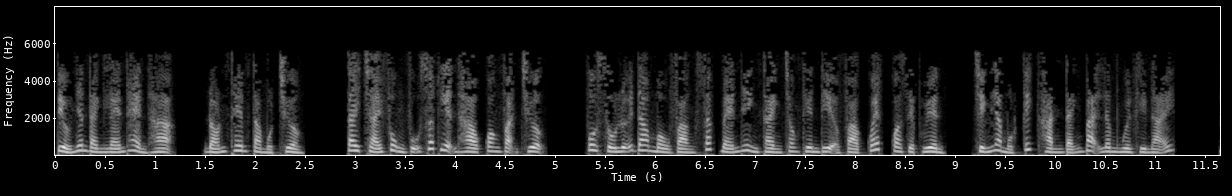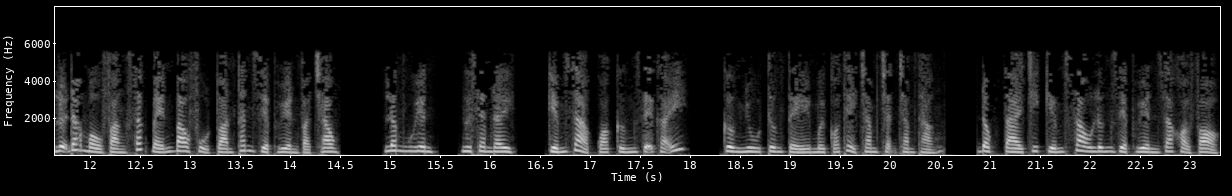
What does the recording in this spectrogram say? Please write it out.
tiểu nhân đánh lén hèn hạ, đón thêm ta một trường. Tay trái Phùng Vũ xuất hiện hào quang vạn trượng, Vô số lưỡi đao màu vàng sắc bén hình thành trong thiên địa và quét qua Diệp Huyền, chính là một kích hắn đánh bại Lâm Nguyên khi nãy. Lưỡi đao màu vàng sắc bén bao phủ toàn thân Diệp Huyền vào trong. Lâm Nguyên, ngươi xem đây, kiếm giả quá cứng dễ gãy, cường nhu tương tế mới có thể trăm trận trăm thắng. Độc tài chi kiếm sau lưng Diệp Huyền ra khỏi vỏ,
